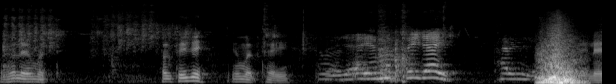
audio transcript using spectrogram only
ભલે એમ જ. થઈ જાય, એમ જ થાય. એમ જ થઈ જાય થાળી એટલે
